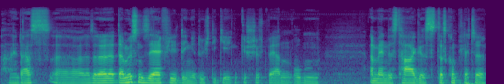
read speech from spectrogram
Allein das, äh, also da, da müssen sehr viele Dinge durch die Gegend geschifft werden, um am Ende des Tages das komplette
